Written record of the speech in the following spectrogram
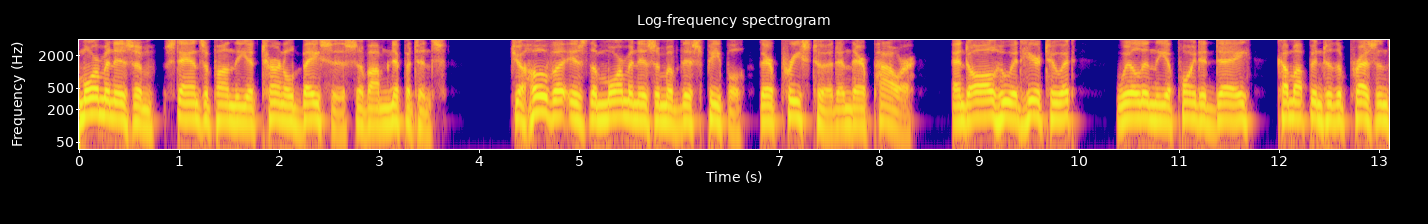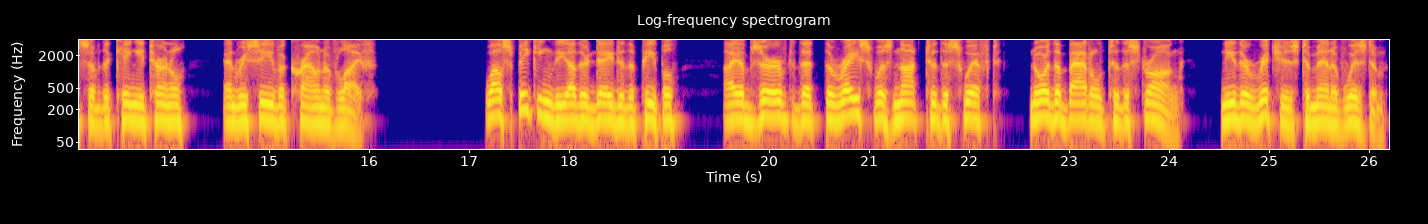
Mormonism stands upon the eternal basis of omnipotence. Jehovah is the Mormonism of this people, their priesthood and their power, and all who adhere to it will in the appointed day come up into the presence of the King Eternal, and receive a crown of life. While speaking the other day to the people, I observed that the race was not to the swift, nor the battle to the strong, neither riches to men of wisdom.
